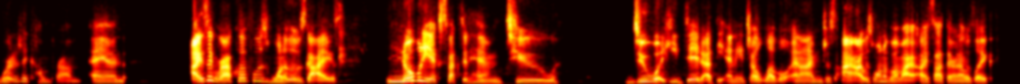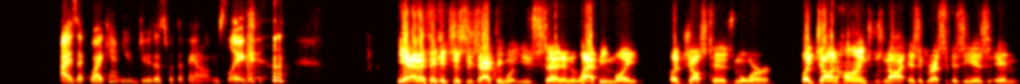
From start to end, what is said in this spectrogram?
where did it come from? And Isaac Ratcliffe was one of those guys. Nobody expected him to do what he did at the NHL level. And I'm just, I, I was one of them. I, I sat there and I was like, Isaac, why can't you do this with the Phantoms? Like, yeah, and I think it's just exactly what you said. And Lappy might adjust his more, like John Hynes was not as aggressive as he is in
